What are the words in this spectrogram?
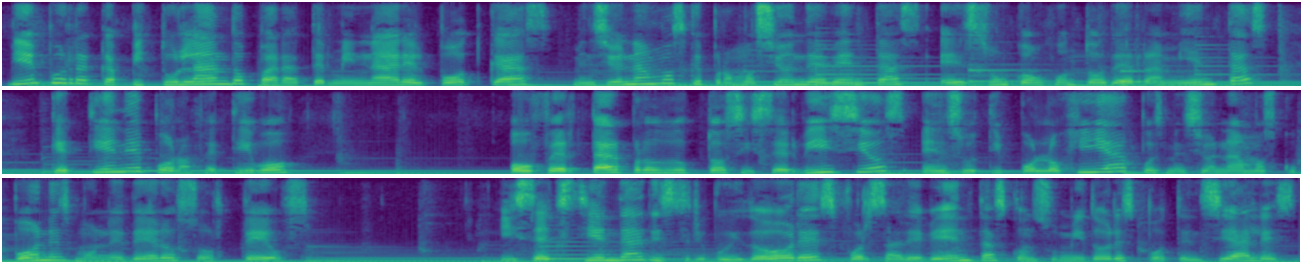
Bien, pues recapitulando para terminar el podcast, mencionamos que promoción de ventas es un conjunto de herramientas que tiene por objetivo Ofertar productos y servicios. En su tipología, pues mencionamos cupones, monederos, sorteos. Y se extiende a distribuidores, fuerza de ventas, consumidores potenciales.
